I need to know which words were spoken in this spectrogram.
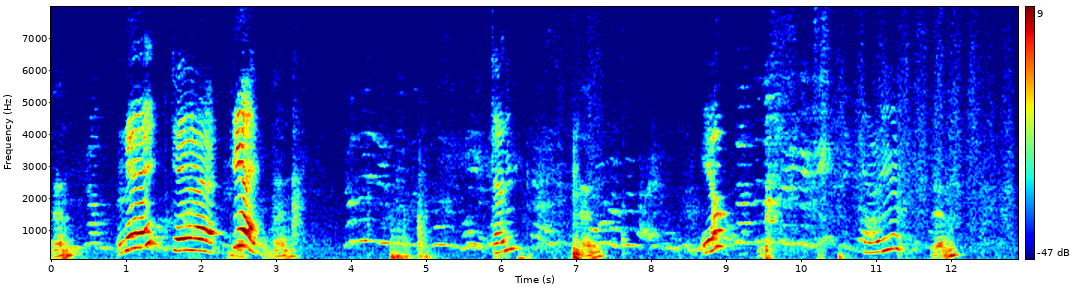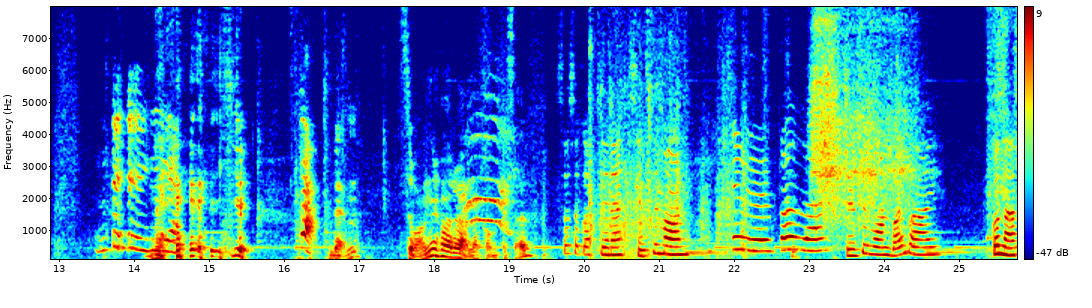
Den. Den. Den. Den. Nej. Den. Så, nu har du alla kompisar. Så, så gott det. Syns imorgon. Syns imorgon. Bye, bye. Godnatt.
